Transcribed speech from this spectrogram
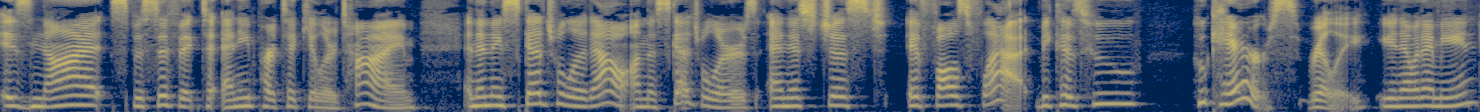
is not specific to any particular time. And then they schedule it out on the schedulers and it's just it falls flat because who who cares really? You know what i mean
